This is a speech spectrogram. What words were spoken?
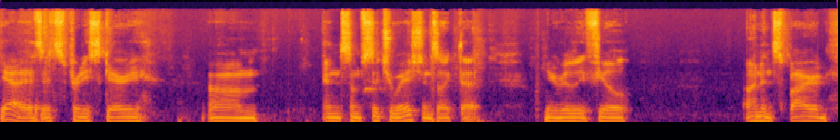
Yeah, it's it's pretty scary. Um, in some situations like that, you really feel uninspired.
